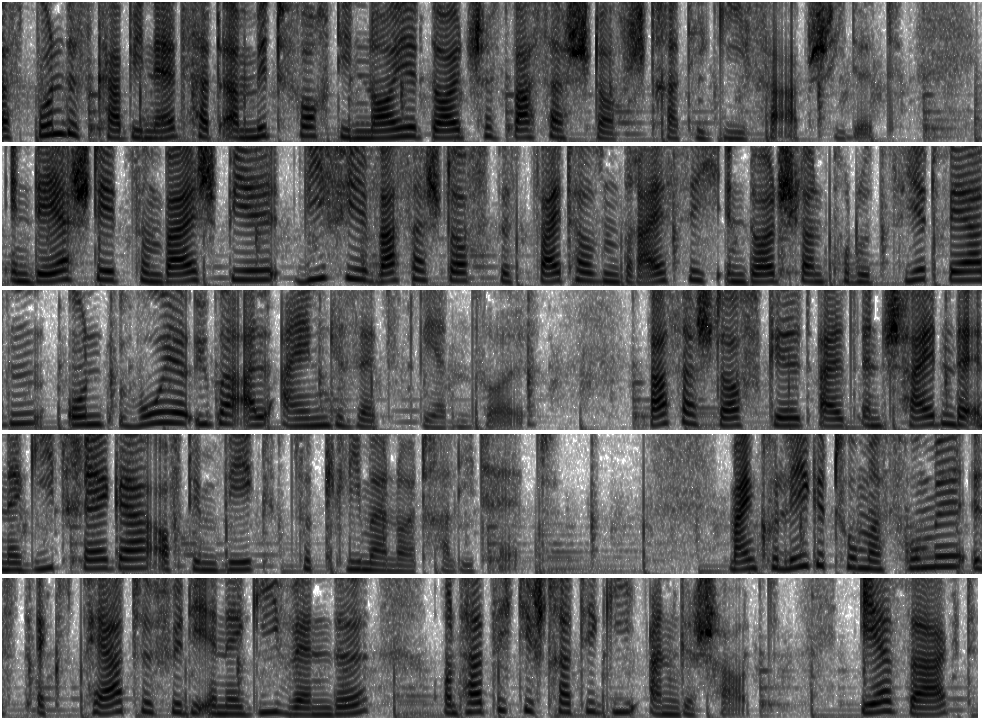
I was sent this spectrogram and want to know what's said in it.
Das Bundeskabinett hat am Mittwoch die neue deutsche Wasserstoffstrategie verabschiedet. In der steht zum Beispiel, wie viel Wasserstoff bis 2030 in Deutschland produziert werden und wo er überall eingesetzt werden soll. Wasserstoff gilt als entscheidender Energieträger auf dem Weg zur Klimaneutralität. Mein Kollege Thomas Hummel ist Experte für die Energiewende und hat sich die Strategie angeschaut. Er sagt,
